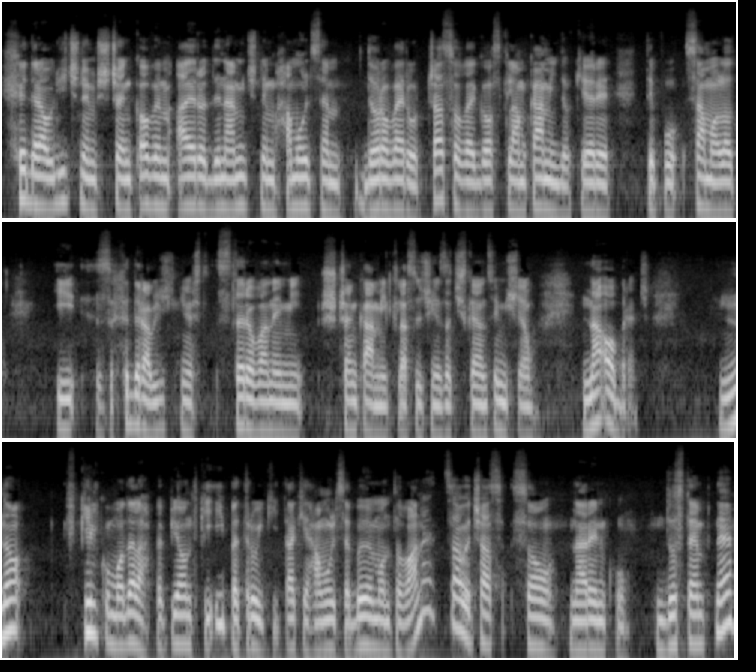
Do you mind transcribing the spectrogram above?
hydraulicznym, szczękowym, aerodynamicznym hamulcem do roweru czasowego z klamkami do kiery typu samolot i z hydraulicznie sterowanymi szczękami klasycznie zaciskającymi się na obręcz. No, w kilku modelach P5 i P3 takie hamulce były montowane, cały czas są na rynku dostępne.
